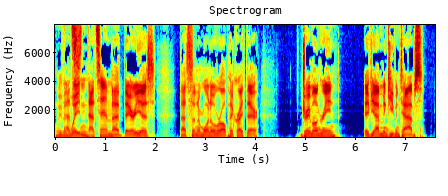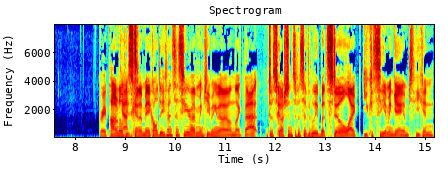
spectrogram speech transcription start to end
we've been That's, waiting. That's him. That there he is. That's the number one overall pick right there. Draymond Green. If you haven't been keeping tabs, Great podcast. I don't know if he's going to make all defense this year. I haven't been keeping an eye on like that discussion specifically, but still, like you can see him in games. He can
